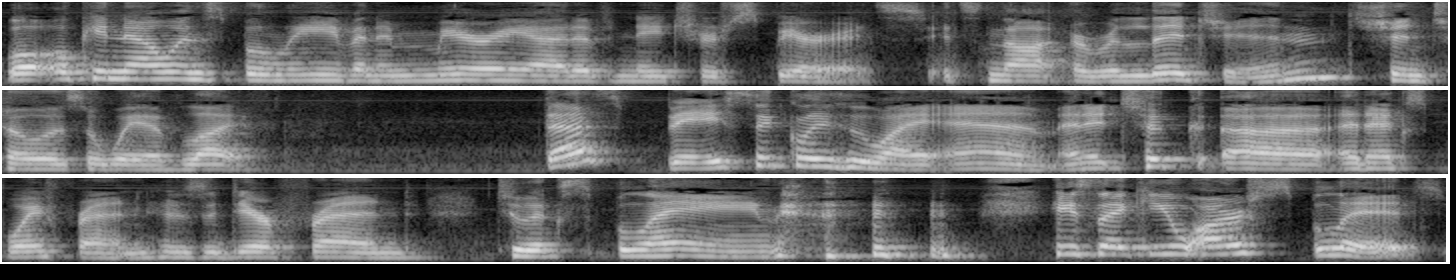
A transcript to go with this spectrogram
Well, Okinawans believe in a myriad of nature spirits. It's not a religion. Shinto is a way of life that's basically who I am. And it took uh, an ex boyfriend who's a dear friend to explain. He's like, you are split.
